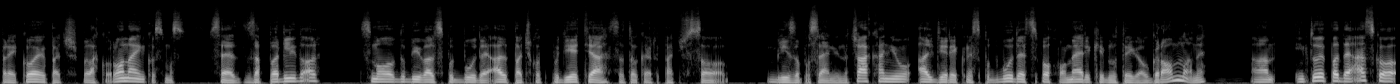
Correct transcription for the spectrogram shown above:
Prej, ko je pač bila korona in ko smo se zaprli dol, smo dobivali spodbude ali pač kot podjetja, zato ker pač so bili zaposleni na čakanju, ali direktne spodbude, sploh v Ameriki je bilo tega ogromno. ne. Um, in to je pa dejansko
